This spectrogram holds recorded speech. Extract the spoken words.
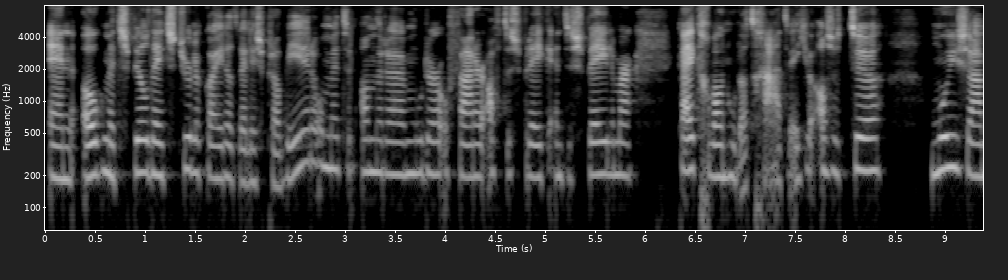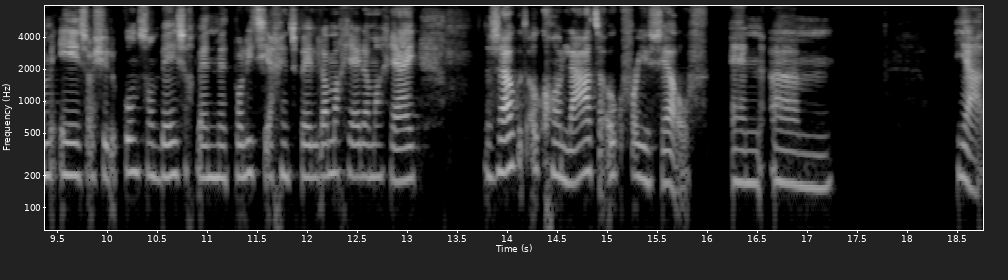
En ook met speeldates, tuurlijk kan je dat wel eens proberen om met een andere moeder of vader af te spreken en te spelen. Maar kijk gewoon hoe dat gaat. Weet je, als het te moeizaam is, als je er constant bezig bent met politieagent spelen, dan mag jij, dan mag jij. Dan zou ik het ook gewoon laten, ook voor jezelf. En ehm, ja,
